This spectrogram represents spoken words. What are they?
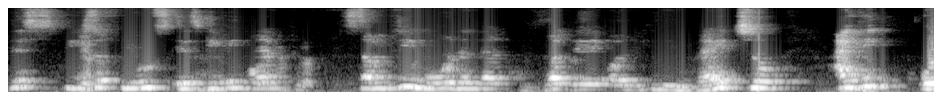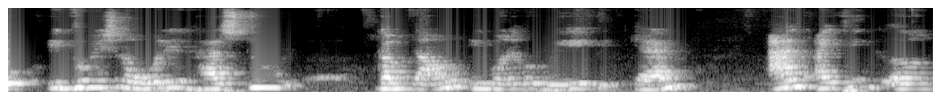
this piece of news is giving them something more than that what they already knew, right? So I think information overload has to come down in whatever way it can, and I think uh,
